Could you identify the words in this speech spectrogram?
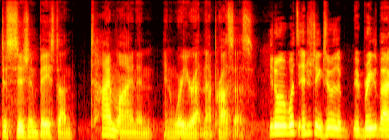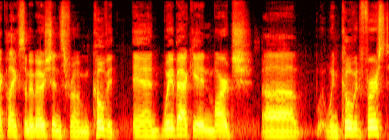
decision based on timeline and, and where you're at in that process. You know what's interesting too? is It brings back like some emotions from COVID, and way back in March, uh, when COVID first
